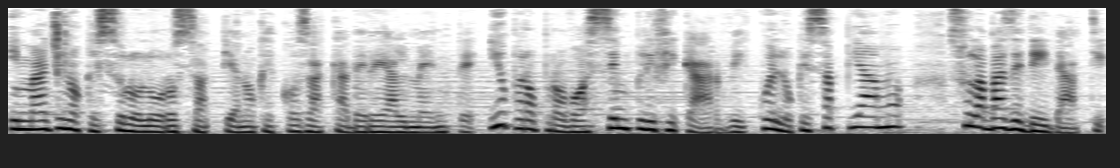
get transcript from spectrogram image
Immagino che solo loro sappiano che cosa accade realmente. Io però provo a semplificarvi quello che sappiamo sulla base dei dati.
